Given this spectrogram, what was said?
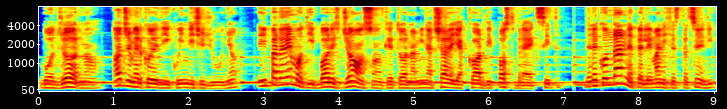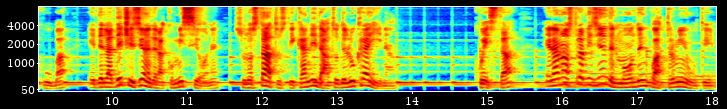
Buongiorno, oggi è mercoledì 15 giugno e vi parleremo di Boris Johnson che torna a minacciare gli accordi post-Brexit, delle condanne per le manifestazioni di Cuba e della decisione della Commissione sullo status di candidato dell'Ucraina. Questa è la nostra visione del mondo in 4 minuti.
